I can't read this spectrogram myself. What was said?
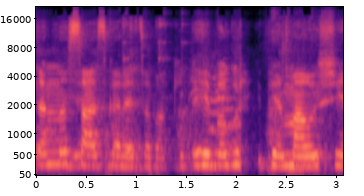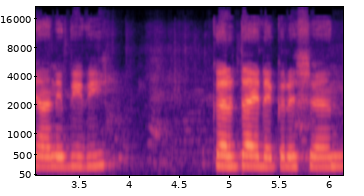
त्यांना साज करायचा बाकी. ते हे बघू इथे मावशी आणि दीदी. करताय डेकोरेशन.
